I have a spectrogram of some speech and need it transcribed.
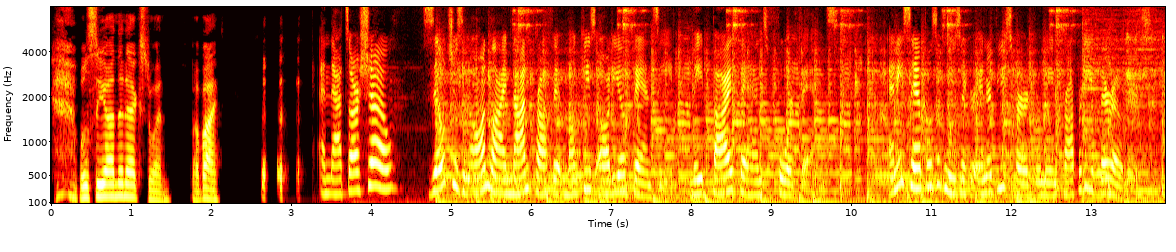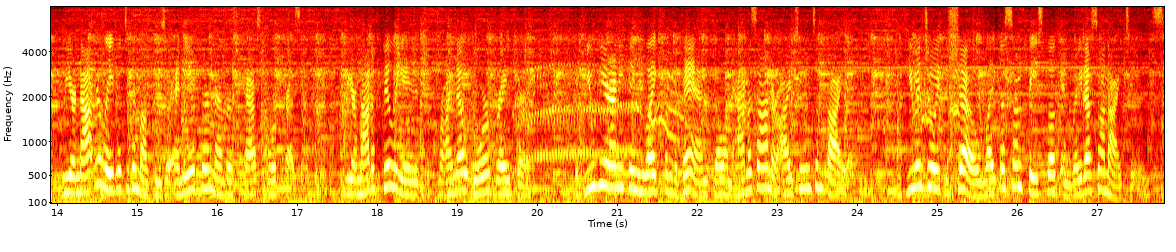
We'll see you on the next one. Bye bye. And that's our show. Zilch is an online nonprofit Monkees audio fanzine made by fans for fans. Any samples of music or interviews heard remain property of their owners. We are not related to the Monkees or any of their members, past or present. We are not affiliated with Rhino or Raybert. If you hear anything you like from the band, go on Amazon or iTunes and buy it. If you enjoyed the show, like us on Facebook and rate us on iTunes.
